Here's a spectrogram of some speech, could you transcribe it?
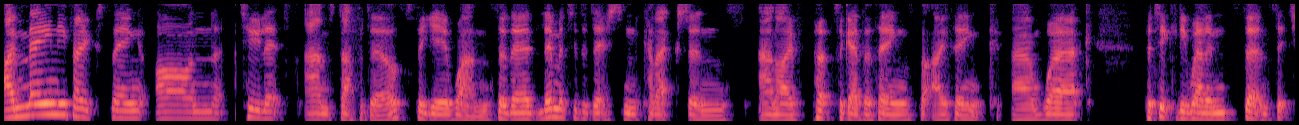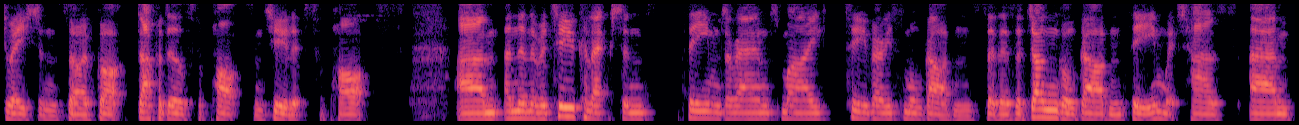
I'm mainly focusing on tulips and daffodils for year one. So they're limited edition collections, and I've put together things that I think um, work particularly well in certain situations. So I've got daffodils for pots and tulips for pots. Um, and then there are two collections themed around my two very small gardens. So there's a jungle garden theme, which has um,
